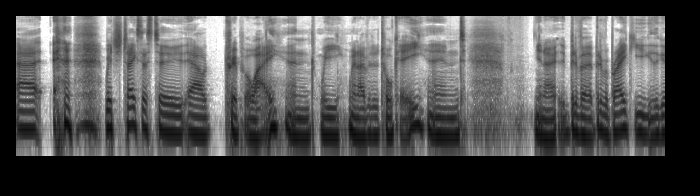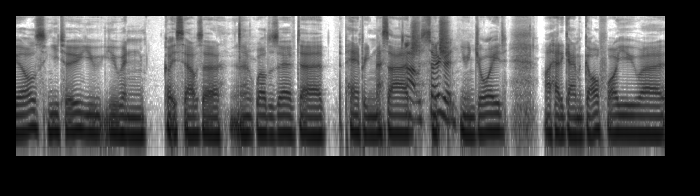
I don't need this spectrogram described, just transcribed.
Uh, which takes us to our trip away, and we went over to Torquay, and you know, a bit of a bit of a break. You, the girls, you two, you you went and got yourselves a, a well deserved uh, pampering massage. Oh, it was so good. You enjoyed. I had a game of golf while you uh,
